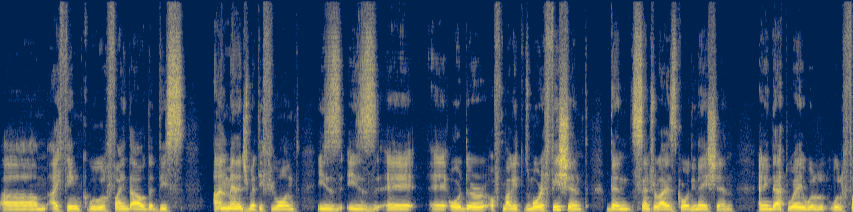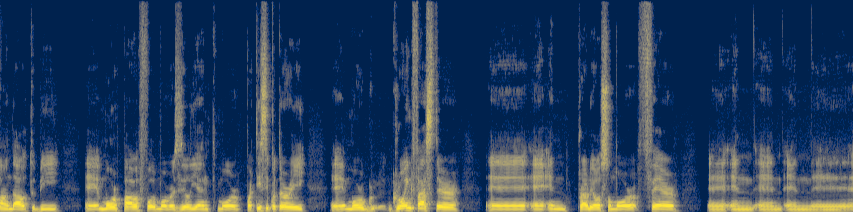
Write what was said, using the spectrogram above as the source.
um, I think we will find out that this unmanagement, if you want, is is a, a order of magnitude more efficient than centralized coordination, and in that way, we'll will find out to be uh, more powerful, more resilient, more participatory, uh, more gr- growing faster, uh, and probably also more fair uh, and and and uh,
